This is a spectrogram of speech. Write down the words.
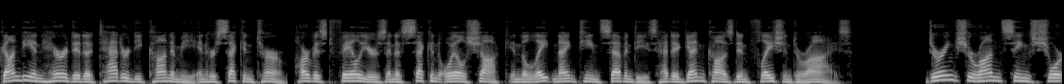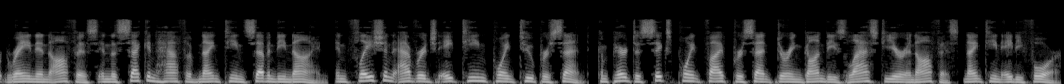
Gandhi inherited a tattered economy in her second term. Harvest failures and a second oil shock in the late 1970s had again caused inflation to rise. During Charan Singh's short reign in office in the second half of 1979, inflation averaged 18.2%, compared to 6.5% during Gandhi's last year in office 1984.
